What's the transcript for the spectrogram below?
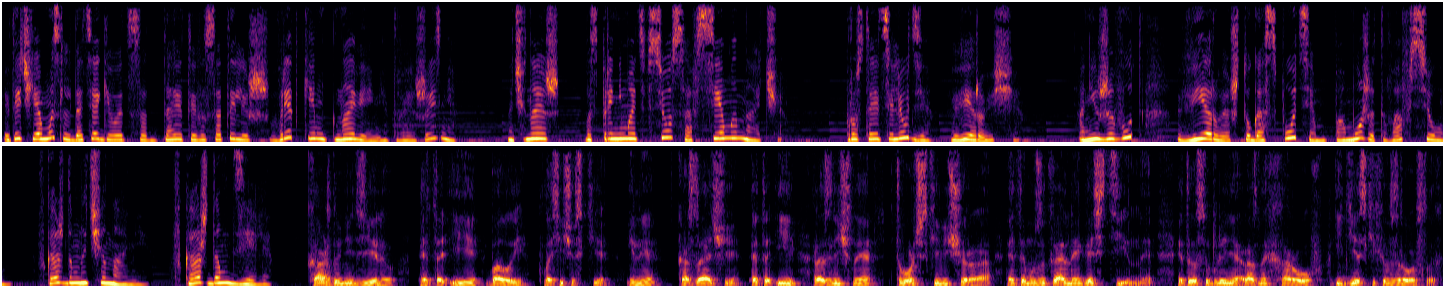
И ты, чья мысль дотягивается до этой высоты лишь в редкие мгновения твоей жизни, начинаешь воспринимать все совсем иначе – Просто эти люди верующие. Они живут, веруя, что Господь им поможет во всем, в каждом начинании, в каждом деле. Каждую неделю это и балы классические или казачьи, это и различные творческие вечера, это музыкальные гостиные, это выступления разных хоров, и детских, и взрослых,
